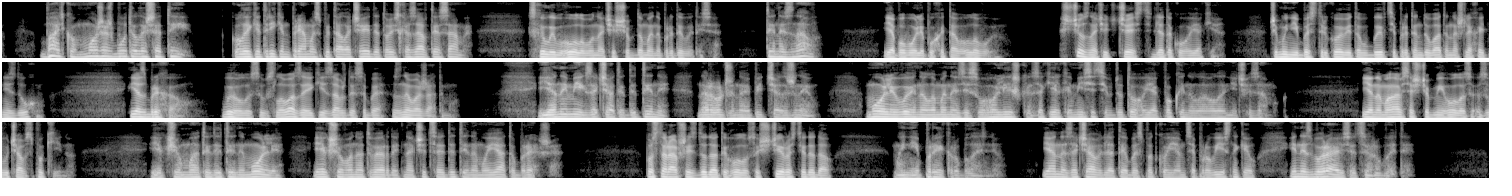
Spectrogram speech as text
Батьком можеш бути лише ти. Коли Кетрікін прямо спитала Чейда, той сказав те саме. Схилив голову, наче щоб до мене придивитися. Ти не знав? Я поволі похитав головою. Що значить честь для такого, як я? Чи мені безстрікові та вбивці претендувати на шляхетність духу? Я збрехав, виголосив слова, за які завжди себе зневажатиму. Я не міг зачати дитини, народженої під час жнив. Молі вигнала мене зі свого ліжка за кілька місяців до того, як покинула Оленячий замок. Я намагався, щоб мій голос звучав спокійно. Якщо мати дитини Моллі, і якщо вона твердить, наче це дитина моя, то бреше. Постаравшись додати голосу щирості, додав Мені прикро, блазню. Я не зачав для тебе спадкоємця провісників і не збираюся це робити.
